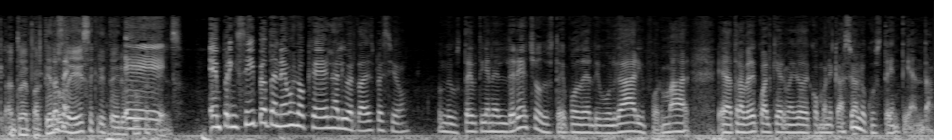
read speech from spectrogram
Entonces, partiendo Entonces, de ese criterio, ¿qué eh, usted piensa? En principio tenemos lo que es la libertad de expresión, donde usted tiene el derecho de usted poder divulgar, informar eh, a través de cualquier medio de comunicación, lo que usted entienda.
